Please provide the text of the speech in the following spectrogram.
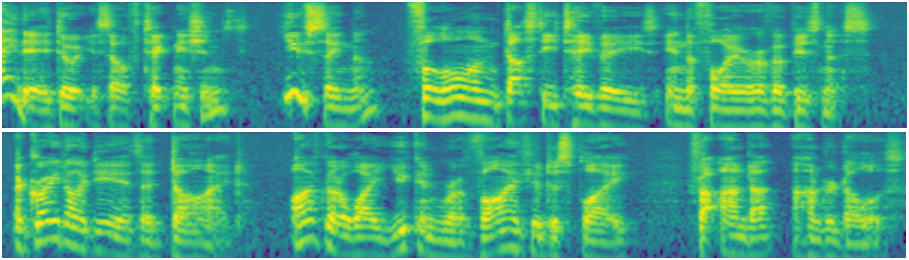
Hey there do-it-yourself technicians. You've seen them. Forlorn dusty TVs in the foyer of a business. A great idea that died. I've got a way you can revive your display for under $100.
